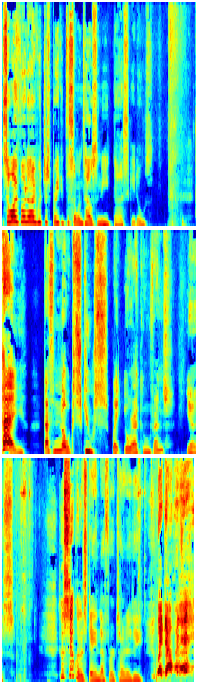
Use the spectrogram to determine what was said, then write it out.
So I thought I would just break into someone's house and eat their Skittles. Hey, that's no excuse. Wait, your raccoon friends? Yes. You're still gonna stay in there for eternity. Wait, no, please!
